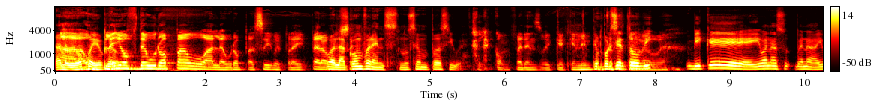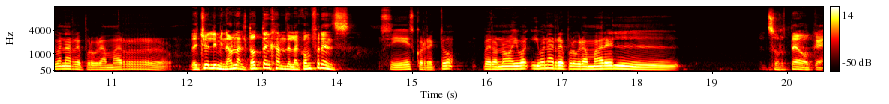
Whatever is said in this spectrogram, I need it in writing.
a, la Europa, un playoff de Europa o a la Europa, sí, güey, por ahí. Pero, o a la Conference, no sé, un poco así, güey. A la Conference, güey, que quién le importa. Que por cierto, vi, vi, que iban a, bueno, iban a reprogramar. De hecho, eliminaron al Tottenham de la Conference. Sí, es correcto. Pero no, iban, iban a reprogramar el. ¿El sorteo o qué?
